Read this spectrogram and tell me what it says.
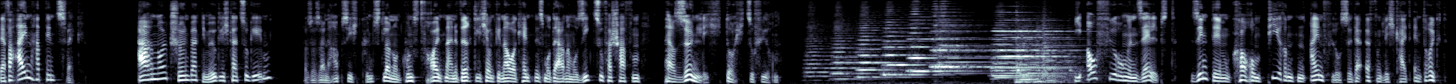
Der Verein hat den Zweck, Arnold Schönberg die Möglichkeit zu geben, dass er seine Absicht, Künstlern und Kunstfreunden eine wirkliche und genaue Kenntnis moderner Musik zu verschaffen, persönlich durchzuführen. Die Aufführungen selbst sind dem korrumpierenden Einflusse der Öffentlichkeit entrückt.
